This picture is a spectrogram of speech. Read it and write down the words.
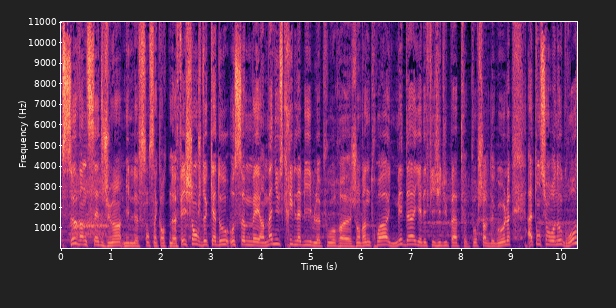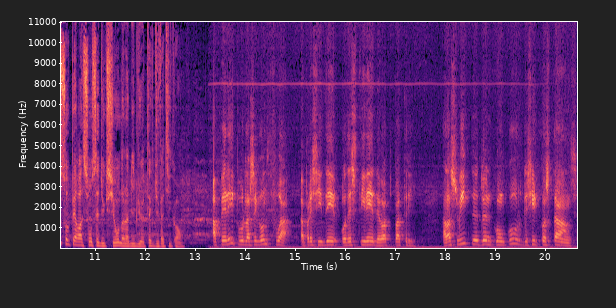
Ce 27 juin 1959, échange de cadeaux au sommet, un manuscrit de la Bible pour euh, Jean XXIII, une médaille à l'effigie du pape pour Charles de Gaulle. Attention Renaud, grosse opération séduction dans la bibliothèque du Vatican. Appelé pour la seconde fois à présider aux destinées de votre patrie, à la suite d'un concours de circonstances,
